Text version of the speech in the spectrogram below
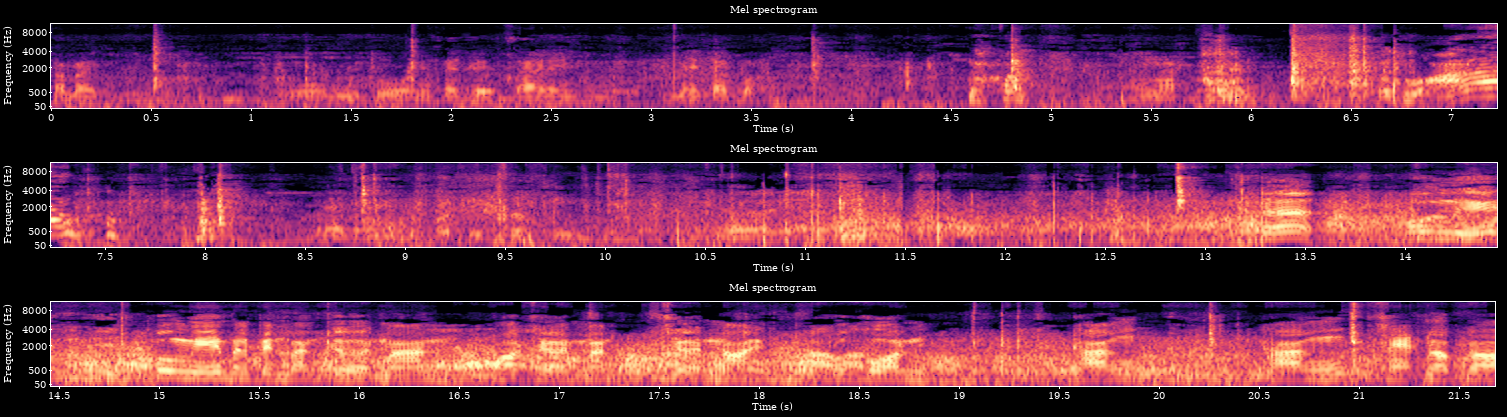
ทำไมโอ้โหโทษใส่เถอะใส่อะไรไม่ตัดบ่ทั้งนัดไปถูกอ้าวอะไรไปเลยก็ติดเครื่องตีน เออเออพรุ่งนี้พรุ่งนี้มันเป็นวันเกิดมันพ่อเชิญมันเชิญหน่อยทุกคนทั้งทั้งแซกแล้วก็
